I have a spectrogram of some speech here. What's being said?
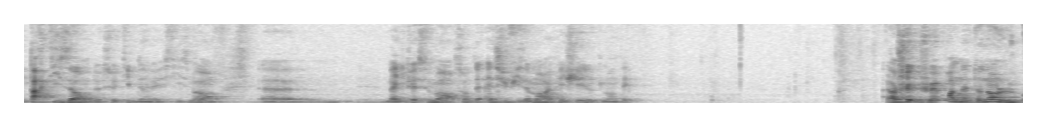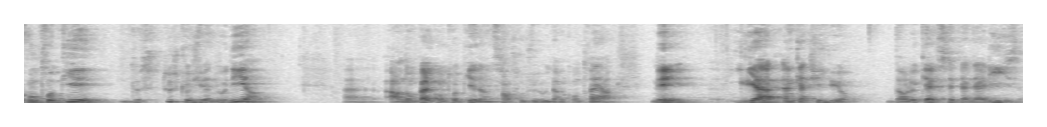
partisans de ce type d'investissement, euh, manifestement, sont insuffisamment réfléchis et documentés. Alors je, vais prendre maintenant le contre-pied de tout ce que je viens de vous dire. Euh, alors non pas le contre-pied dans le sens où je vais vous dire le contraire, mais il y a un cas de figure dans lequel cette analyse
